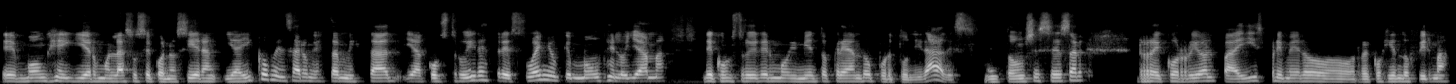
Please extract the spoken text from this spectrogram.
eh, Monge y Guillermo Lazo se conocieran. Y ahí comenzaron esta amistad y a construir este sueño que Monge lo llama de construir el movimiento creando oportunidades. Entonces César recorrió el país primero recogiendo firmas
